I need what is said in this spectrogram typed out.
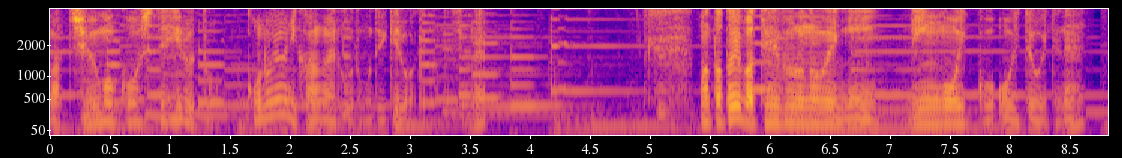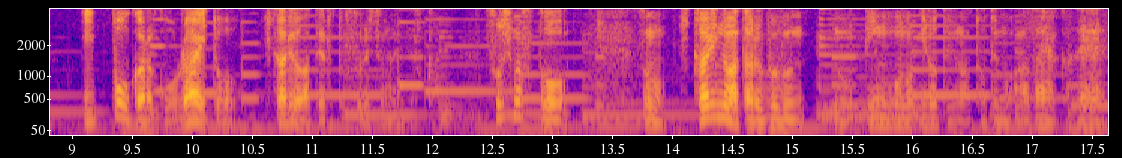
まあ、注目をしているとこのように考えることもできるわけなんですよね。まあ、例えばテーブルの上にリンゴを1個置いておいてね一方からこうライト光を当てるとするじゃないですか。そうしますとその光の当たる部分のリンゴの色というのはとても鮮やかで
